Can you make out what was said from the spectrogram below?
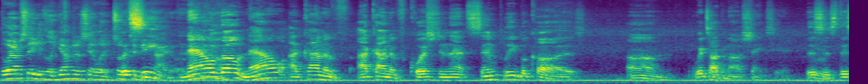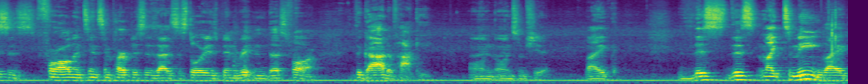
the way I'm saying is like you have to understand what it took But to see, beat Kaido. now you know? though, now I kind of, I kind of question that simply because um, we're talking about Shanks here. This is, this is for all intents and purposes, as the story has been written thus far, the god of haki on on some shit. Like this, this, like to me, like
